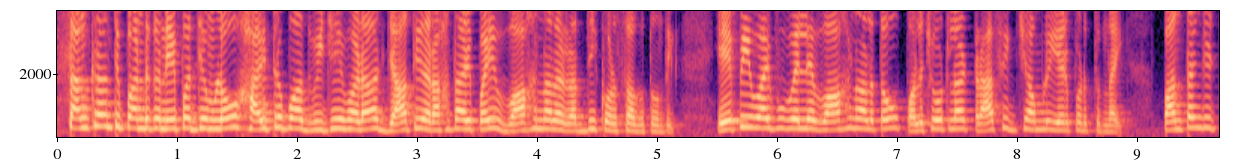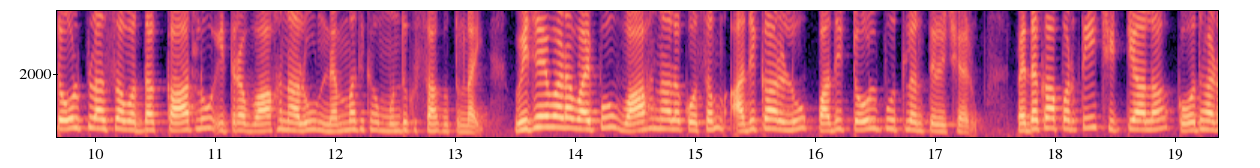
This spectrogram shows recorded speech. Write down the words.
సంక్రాంతి పండుగ నేపథ్యంలో హైదరాబాద్ విజయవాడ జాతీయ రహదారిపై వాహనాల రద్దీ కొనసాగుతోంది. ఏపీ వైపు వెళ్ళే వాహనాలతో పలుచోట్ల ట్రాఫిక్ జామ్లు ఏర్పడుతున్నాయి. పంతంగి టోల్ ప్లాజా వద్ద కార్లు ఇతర వాహనాలు నెమ్మదిగా ముందుకు సాగుతున్నాయి. విజయవాడ వైపు వాహనాల కోసం అధికారులు పది టోల్ బూత్లను తెరిచారు. పెదకాపర్తి చిట్యాల కోదాడ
